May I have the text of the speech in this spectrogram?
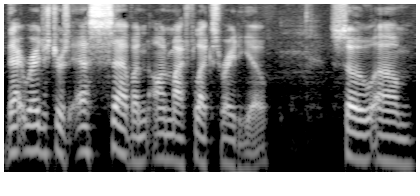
that registers S7 on my flex radio. So um,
